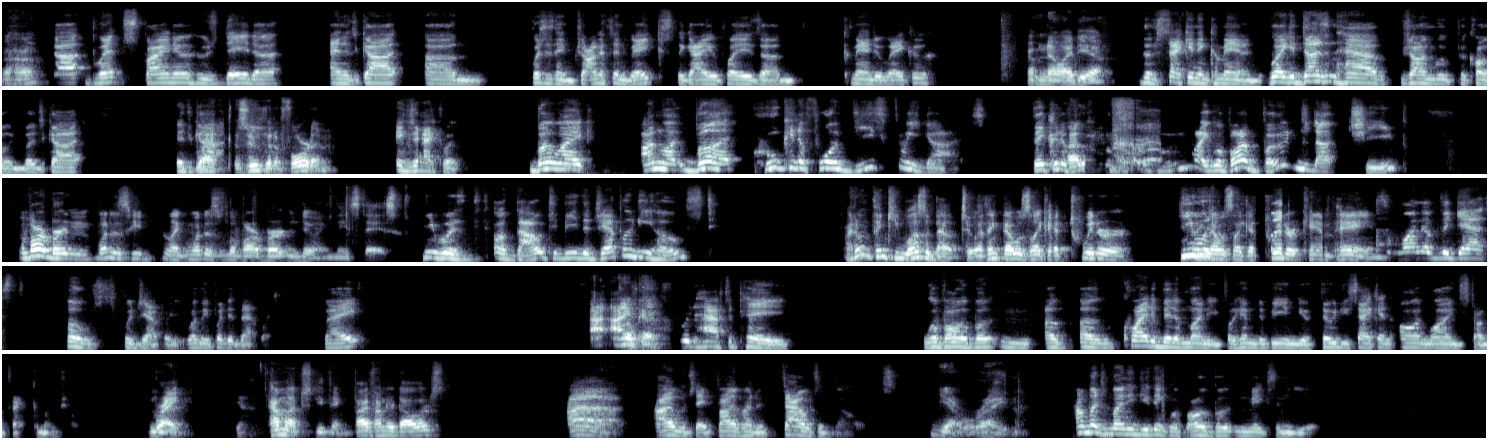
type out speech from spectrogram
Uh-huh. got Brent Spiner, who's Data, and it's got um, what's his name, Jonathan Frakes, the guy who plays um, Commander Riker, I have no idea. The second in command. Like it doesn't have Jean Luc Picard, but it's got it's got Right. Because who could afford him? exactly. But like I'm like, but who can afford these three guys? They could Uh, afford Burton. like LeVar Burton's not cheap. LeVar Burton, what is he like? What is LeVar Burton doing these days? He was about to be the Jeopardy host. I don't think he was about to. I think that was like a Twitter. He was that was like a Twitter campaign. one of the guest hosts for Jeopardy. Let me put it that way, right? I, I Okay. would have to pay LeVar Burton a, a, quite a bit of money for him to be in your 30 second online Star Trek commercial. Right. Yeah. How much do you think? Five hundred dollars? Uh, I would say $500,000. Yeah, right. How much money do you think LeVar Burton makes in a year?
